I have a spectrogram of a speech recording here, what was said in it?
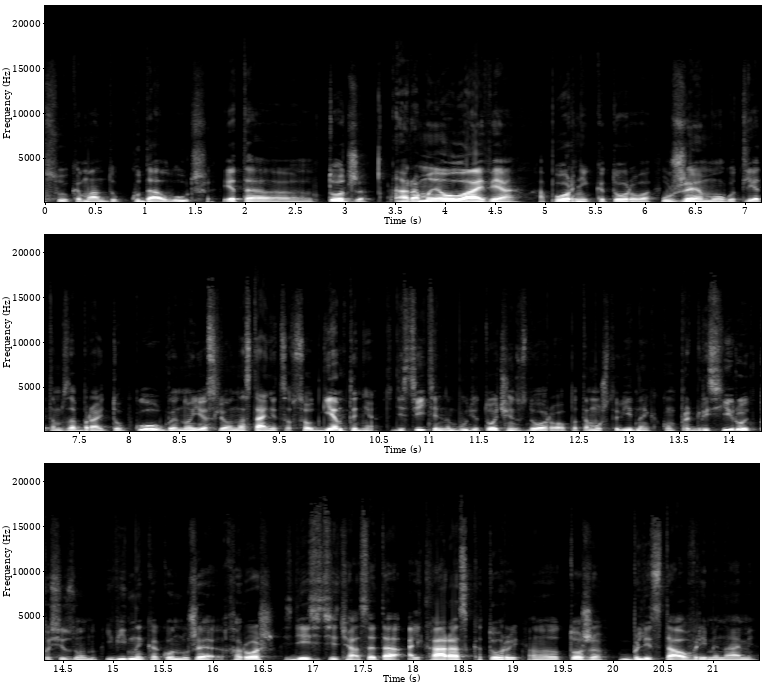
свою команду куда лучше. Это тот же Ромео Лавия, опорник которого уже могут летом забрать топ-клубы, но если он останется в Саутгемптоне, то действительно будет очень здорово, потому что видно, как он прогрессирует по сезону, и видно, как он уже хорош здесь и сейчас. Это Алькарас, который э, тоже блистал временами,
